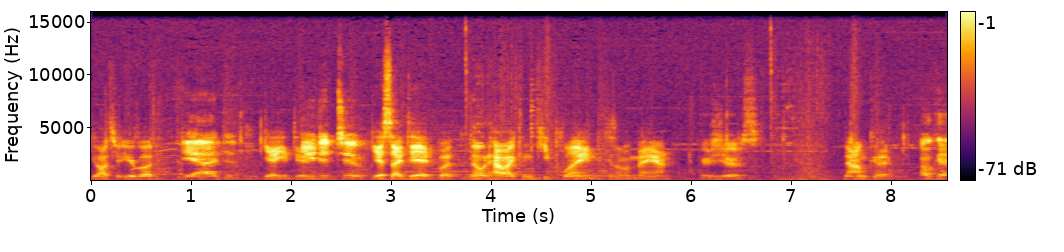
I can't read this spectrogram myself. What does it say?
you lost your earbud? Yeah, I did. Yeah, you did. You did too. Yes, I did. But note how I can keep playing because I'm a man. Here's yours. Now I'm good. Okay.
